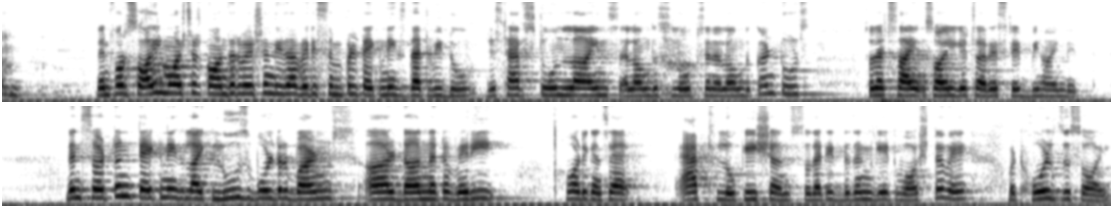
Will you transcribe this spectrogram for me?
then for soil moisture conservation, these are very simple techniques that we do. Just have stone lines along the slopes and along the contours so that soil gets arrested behind it. Then certain techniques like loose boulder bunds are done at a very, what you can say, apt location so that it doesn't get washed away but holds the soil.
